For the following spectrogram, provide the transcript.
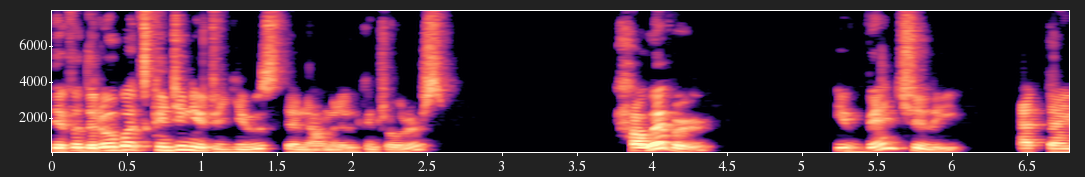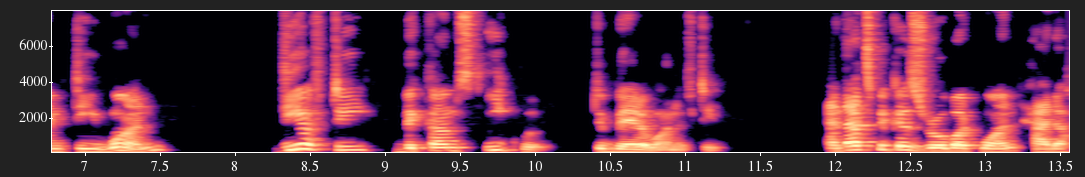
Therefore, the robots continue to use their nominal controllers. However, eventually, at time t1, d of t becomes equal to beta 1 of t. And that's because robot 1 had a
